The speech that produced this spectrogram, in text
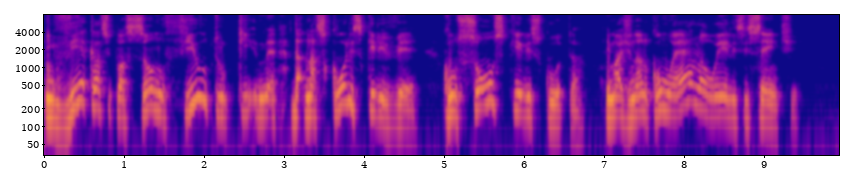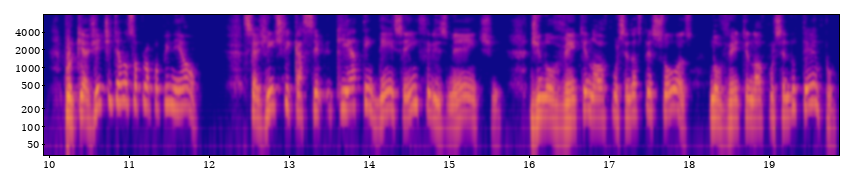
em ver aquela situação no filtro que nas cores que ele vê, com os sons que ele escuta, imaginando como ela ou ele se sente. Porque a gente tem a nossa própria opinião. Se a gente ficar sempre. que é a tendência, infelizmente, de 99% das pessoas, 99% do tempo.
